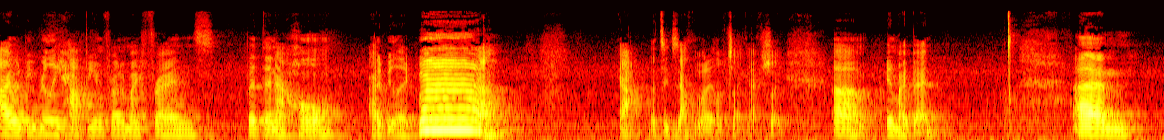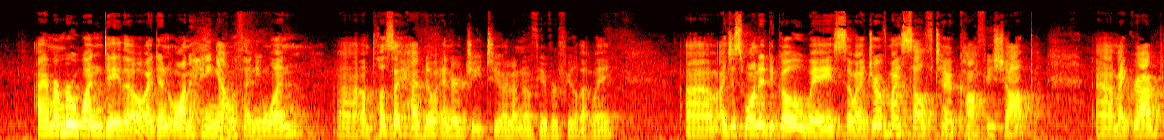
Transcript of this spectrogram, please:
I would be really happy in front of my friends, but then at home I'd be like, ah. yeah, that's exactly what I looked like actually, um, in my bed. Um, I remember one day though, I didn't want to hang out with anyone. Um, plus, I had no energy to. I don't know if you ever feel that way. Um, I just wanted to go away, so I drove myself to a coffee shop. Um, I grabbed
